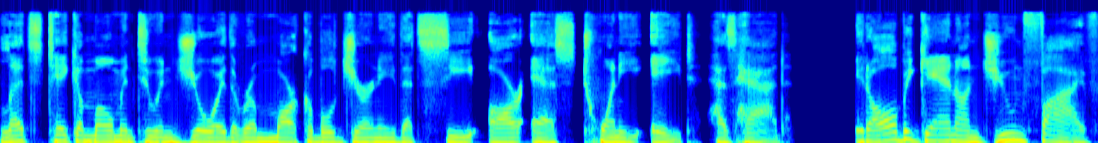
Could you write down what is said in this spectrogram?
Let's take a moment to enjoy the remarkable journey that CRS-28 has had. It all began on June 5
